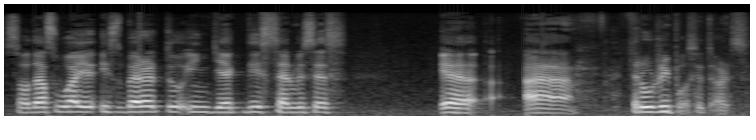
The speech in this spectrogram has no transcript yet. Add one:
So that's why it's better to inject these services uh, uh, through repositories.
